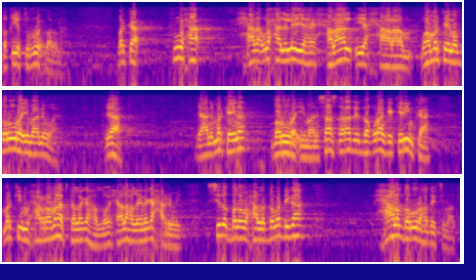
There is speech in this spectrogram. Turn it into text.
Baqiyat ruux baa la dhahaa. Marka ruuxa waxaa la leeyahay xalaal iyo xaaraam. Waa markayna daruura imaanin waayo. Ya yani markayna daruura imaanay saas daraaddeed baa qur'aanka kariimkaa markii muxaramaadka laga hadlo waxyaalaha laynaga xarimay sida badan waxaa la daba dhigaa xaalad daruura hadday timaado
